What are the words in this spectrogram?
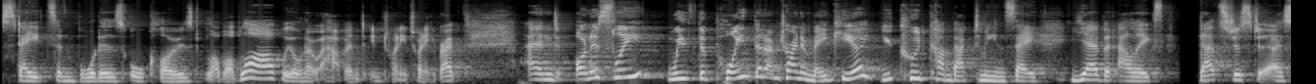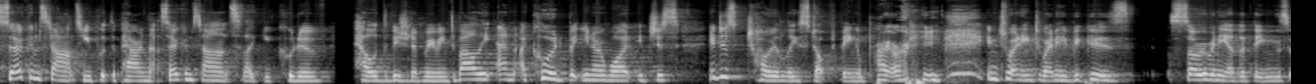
states and borders all closed, blah, blah, blah. We all know what happened in 2020, right? And honestly, with the point that I'm trying to make here, you could come back to me and say, yeah, but Alex, that's just a circumstance. You put the power in that circumstance. Like you could have held the vision of moving to Bali and I could, but you know what? It just, it just totally stopped being a priority in 2020 because so many other things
